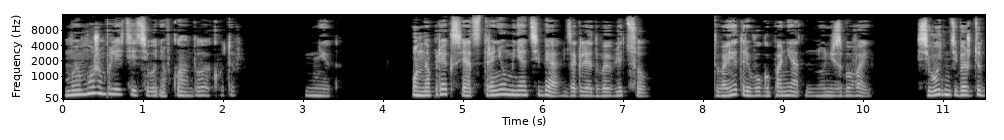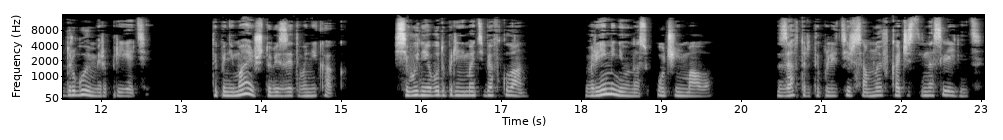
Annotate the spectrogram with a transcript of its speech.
«Мы можем полететь сегодня в клан Блэквудов?» «Нет». Он напрягся и отстранил меня от себя, заглядывая в лицо. «Твоя тревога понятна, но не забывай. Сегодня тебя ждет другое мероприятие. Ты понимаешь, что без этого никак? Сегодня я буду принимать тебя в клан. Времени у нас очень мало. Завтра ты полетишь со мной в качестве наследницы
